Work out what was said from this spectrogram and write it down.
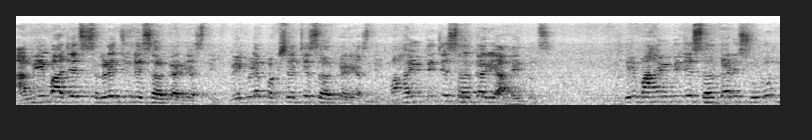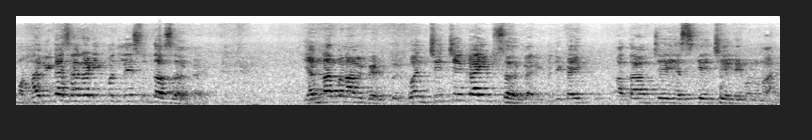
आम्ही माझे सगळे जुने सहकारी असतील वेगवेगळ्या पक्षाचे सहकारी असतील महायुतीचे सहकारी आहेतच. ते महायुतीचे सहकारी सोडून महाविकास आघाडीमधले सुद्धा सहकारी. यांना पण आम्ही भेटतोय. वंचितचे काही सहकारी म्हणजे काही आता आमचे एस के चेले म्हणून आहे.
